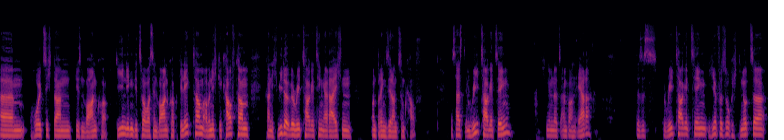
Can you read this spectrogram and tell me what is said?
ähm, holt sich dann diesen Warenkorb. Diejenigen, die zwar was in den Warenkorb gelegt haben, aber nicht gekauft haben, kann ich wieder über Retargeting erreichen und bringe sie dann zum Kauf. Das heißt, im Retargeting, ich nehme jetzt einfach ein R, das ist Retargeting, hier versuche ich die Nutzer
